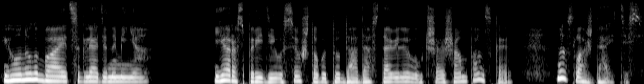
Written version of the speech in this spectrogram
И он улыбается, глядя на меня. Я распорядился, чтобы туда доставили лучшее шампанское. Наслаждайтесь.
